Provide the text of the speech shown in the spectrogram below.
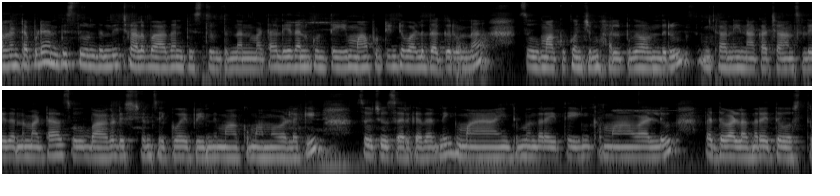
అలాంటప్పుడే అనిపిస్తూ ఉంటుంది. చాలా బాధ అనిపిస్తుంటుంది అనమాట లేదనుకుంటే మా పుట్టింటి వాళ్ళ దగ్గర ఉన్న సో మాకు కొంచెం హెల్ప్గా ఉందరు. కానీ నాకు ఆ ఛాన్స్ లేదన్నమాట. సో బాగా డిస్టెన్స్ ఎక్కువైపోయింది మాకు మా అమ్మ వాళ్ళకి. సో చూసారు కదండి మా ఇంటి ముందర అయితే ఇంకా మా వాళ్ళు పెద్దవాళ్ళందరూ అయితే వస్తూ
